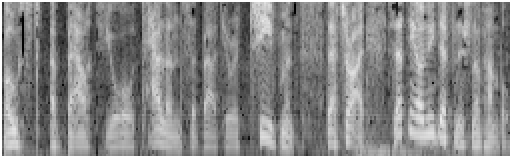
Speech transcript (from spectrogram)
boast about your talents, about your achievements. That's right. Is that the only definition of humble?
